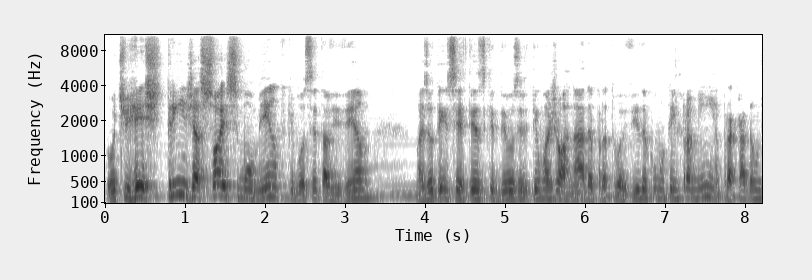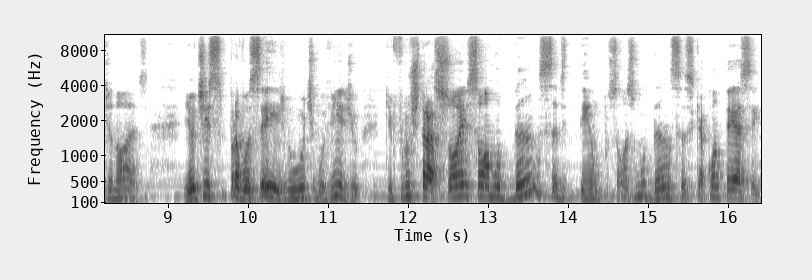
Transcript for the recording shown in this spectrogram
ou te restrinja só esse momento que você está vivendo. Mas eu tenho certeza que Deus ele tem uma jornada para a tua vida, como tem para mim, para cada um de nós. E eu disse para vocês no último vídeo que frustrações são a mudança de tempo, são as mudanças que acontecem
